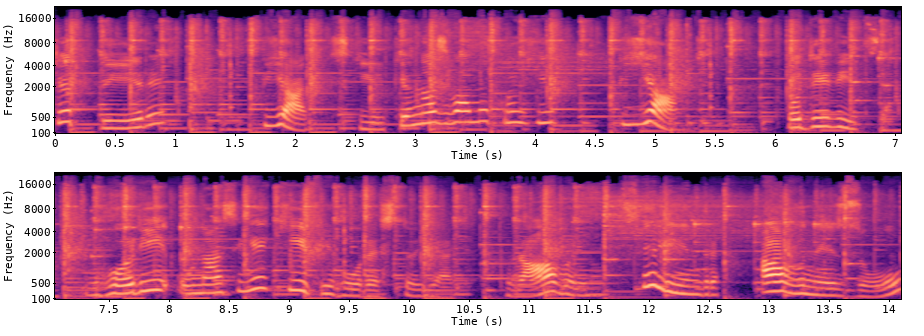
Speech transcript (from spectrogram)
чотири, п'ять. Скільки в нас з вами кругів? П'ять. Подивіться, вгорі у нас які фігури стоять? Правильно, циліндри, а внизу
